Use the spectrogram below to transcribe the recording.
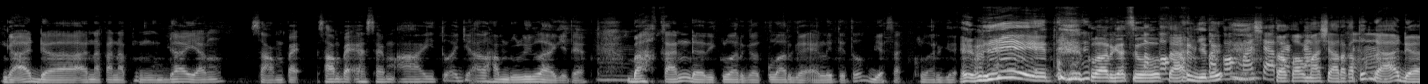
nggak ada anak-anak muda yang sampai sampai SMA itu aja alhamdulillah gitu ya. Hmm. bahkan dari keluarga-keluarga elit itu biasa keluarga elit keluarga sultan gitu Tokoh masyarakat. tokoh masyarakat tuh nggak ada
